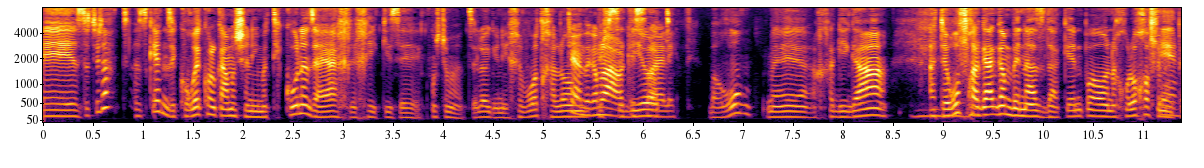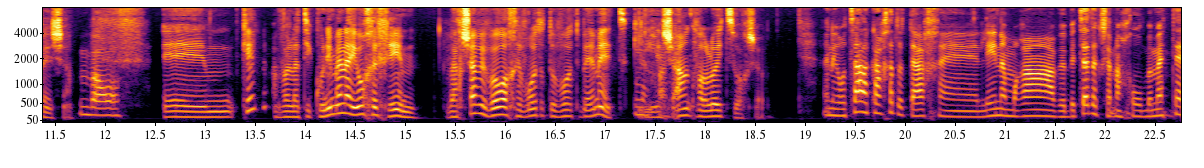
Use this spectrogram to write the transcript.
אה, אז את יודעת, אז כן, זה קורה כל כמה שנים. התיקון הזה היה הכרחי, כי זה, כמו שאת אומרת, זה לא הגיוני. חברות חלום, כן, זה גם לא רק. ישראלי. ברור, החגיגה, הטירוף חגג גם בנסדק, אין פה, אנחנו לא חפים כן. מפשע. ברור. אמ, כן, אבל התיקונים האלה היו הכרחיים, ועכשיו יבואו החברות הטובות באמת, כי נכון. השאר כבר לא יצאו עכשיו. אני רוצה לקחת אותך, אה, לין אמרה, ובצדק, שאנחנו באמת אה,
